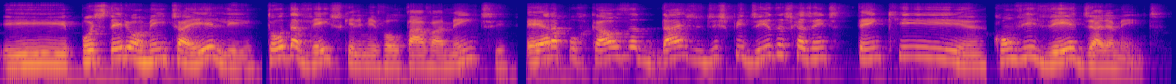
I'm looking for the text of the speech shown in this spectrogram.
e posteriormente a ele, toda vez que ele me voltava à mente, era por causa das despedidas que a gente tem que conviver diariamente.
